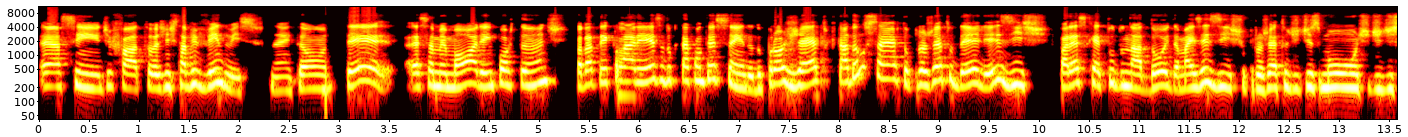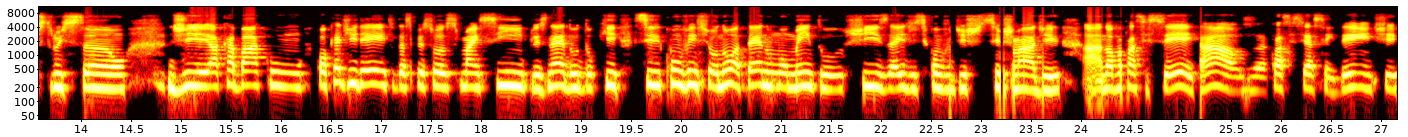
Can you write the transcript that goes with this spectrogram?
é assim, de fato, a gente está vivendo isso, né? Então, ter essa memória é importante para ter clareza do que está acontecendo, do projeto que está dando certo. O projeto dele existe. Parece que é tudo na doida, mas existe o projeto de desmonte, de destruição, de acabar com qualquer direito das pessoas mais simples, né? Do, do que se convencionou até no momento X aí de se, de se chamar de a nova classe C e tal, a classe C ascendente.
